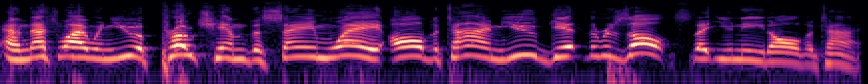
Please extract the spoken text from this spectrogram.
And that's why when you approach Him the same way all the time, you get the results that you need all the time.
